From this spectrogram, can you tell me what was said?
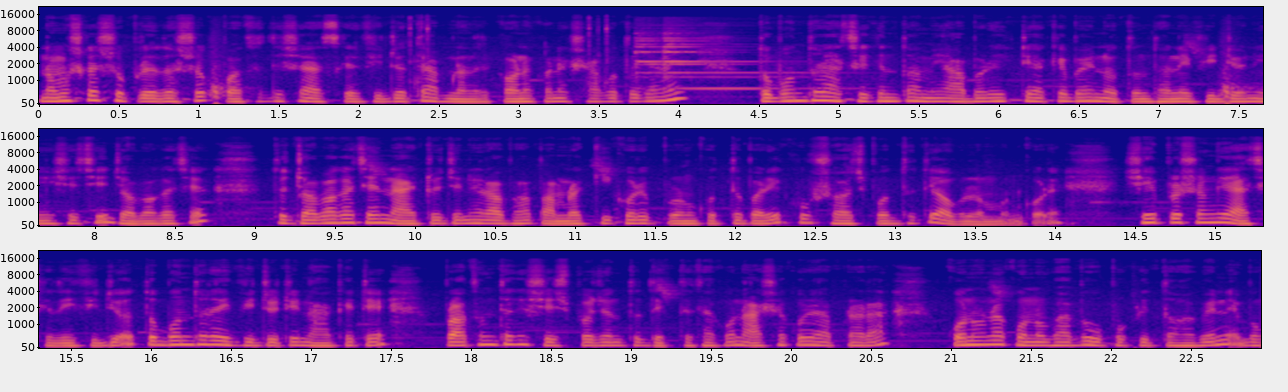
নমস্কার সুপ্রিয় দর্শক পথ দিশা আজকের ভিডিওতে আপনাদেরকে অনেক অনেক স্বাগত জানাই। তো বন্ধুরা, আজকে কিন্তু আমি আবারও একটি একেবারে নতুন ধরনের ভিডিও নিয়ে এসেছি জবা গাছের। তো জবা গাছের নাইট্রোজেনের অভাব আমরা কি করে পূরণ করতে পারি খুব সহজ পদ্ধতি অবলম্বন করে। সেই প্রসঙ্গে আজকের এই ভিডিও তো বন্ধুরা, এই ভিডিওটি না কেটে প্রথম থেকে শেষ পর্যন্ত দেখতে থাকুন। আশা করি আপনারা কোনো না কোনোভাবে উপকৃত হবেন এবং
